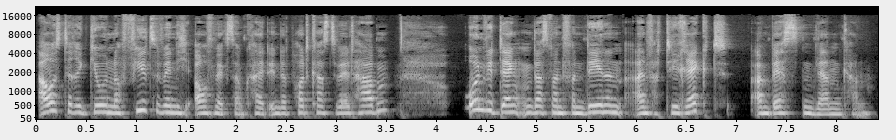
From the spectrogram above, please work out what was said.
aus der Region noch viel zu wenig Aufmerksamkeit in der Podcast-Welt haben. Und wir denken, dass man von denen einfach direkt am besten lernen kann.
